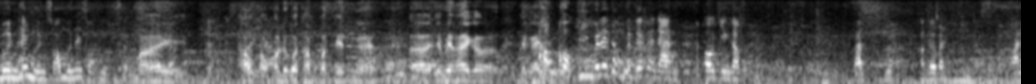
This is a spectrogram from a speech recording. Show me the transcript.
หมื่นให้หมื่นสองหมื่นให้สองหมื่นไม่เขาเขาเขานึกว่าทำคอนเทนต์ไงเออจะไม่ให้ก็ยังไงอยู่เอาจริงไม่ได้ทำคอนเทนต์อาจารย์เอาจริงครับกันเนี่ยเขาเดินไปฟัน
